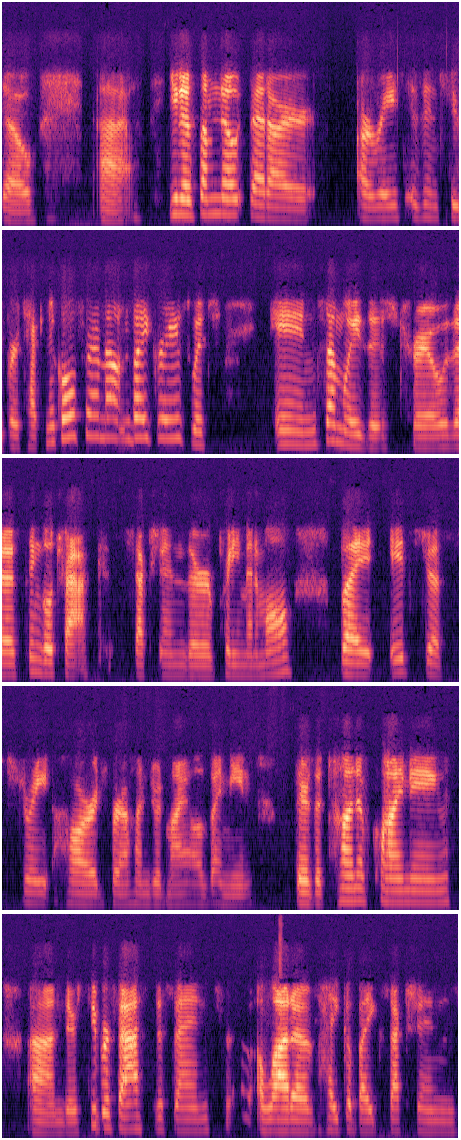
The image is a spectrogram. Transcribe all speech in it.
So, uh, you know, some note that our our race isn't super technical for a mountain bike race, which in some ways is true. The single track sections are pretty minimal, but it's just straight hard for a hundred miles. I mean, there's a ton of climbing. Um, there's super fast descents, a lot of hike a bike sections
